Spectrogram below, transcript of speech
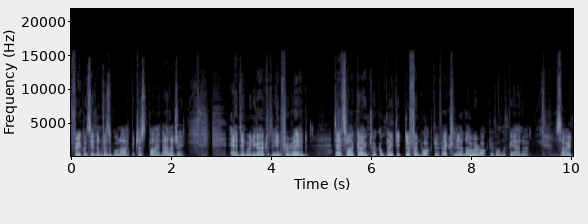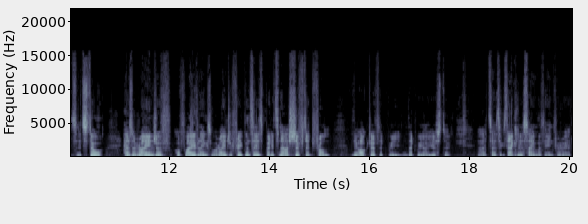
frequency than visible light, but just by analogy. And then when you go to the infrared, that's like going to a completely different octave, actually a lower octave on the piano. So it's it's still has a range of, of wavelengths or a range of frequencies, but it's now shifted from the octave that we that we are used to. Uh, so it's exactly the same with the infrared.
